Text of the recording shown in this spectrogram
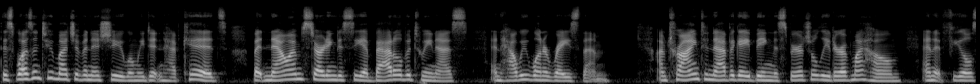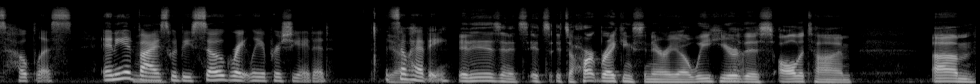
This wasn't too much of an issue when we didn't have kids but now i'm starting to see a battle between us and how we want to raise them I'm trying to navigate being the spiritual leader of my home, and it feels hopeless. Any advice would be so greatly appreciated. It's so heavy. It is, and it's it's it's a heartbreaking scenario. We hear this all the time. Um,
